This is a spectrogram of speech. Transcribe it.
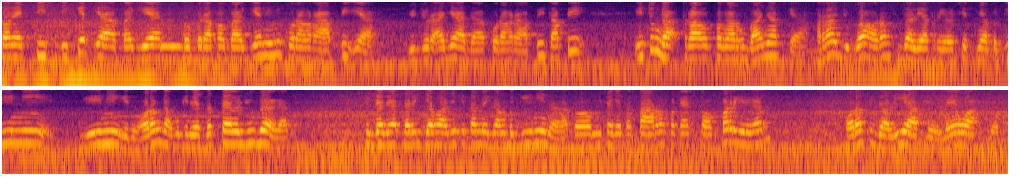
koreksi sedikit ya bagian beberapa bagian ini kurang rapi ya. Jujur aja ada kurang rapi tapi itu nggak terlalu pengaruh banyak ya. Karena juga orang sudah lihat real sheetnya begini gini gitu. Orang nggak mungkin lihat detail juga kan. Sudah lihat dari jauh aja kita megang begini nah atau misalnya kita taruh pakai stopper gitu kan orang sudah lihat nih mewah bos.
